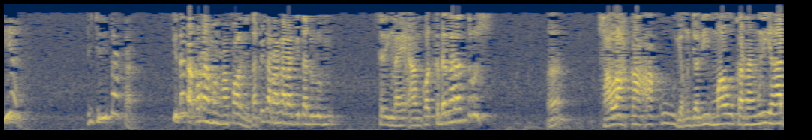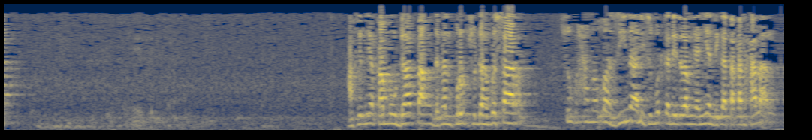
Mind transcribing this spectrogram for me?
Iya, diceritakan. Kita nggak pernah menghafalnya, tapi karena kita dulu sering naik angkot, kedengaran terus. Salahkah aku yang jadi mau karena melihat? Akhirnya kamu datang dengan perut sudah besar, Subhanallah, zina disebutkan di dalam nyanyian dikatakan halal.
